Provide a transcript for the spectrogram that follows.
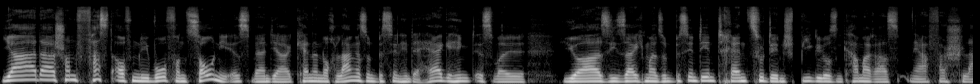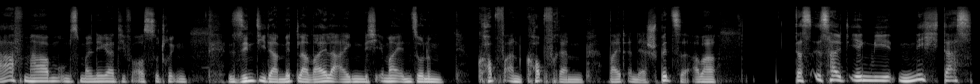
ja da schon fast auf dem Niveau von Sony ist, während ja Canon noch lange so ein bisschen hinterhergehinkt ist, weil ja sie, sag ich mal, so ein bisschen den Trend zu den spiegellosen Kameras ja verschlafen haben, um es mal negativ auszudrücken, sind die da mittlerweile eigentlich immer in so einem Kopf-an-Kopf-Rennen weit an der Spitze. Aber das ist halt irgendwie nicht das,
